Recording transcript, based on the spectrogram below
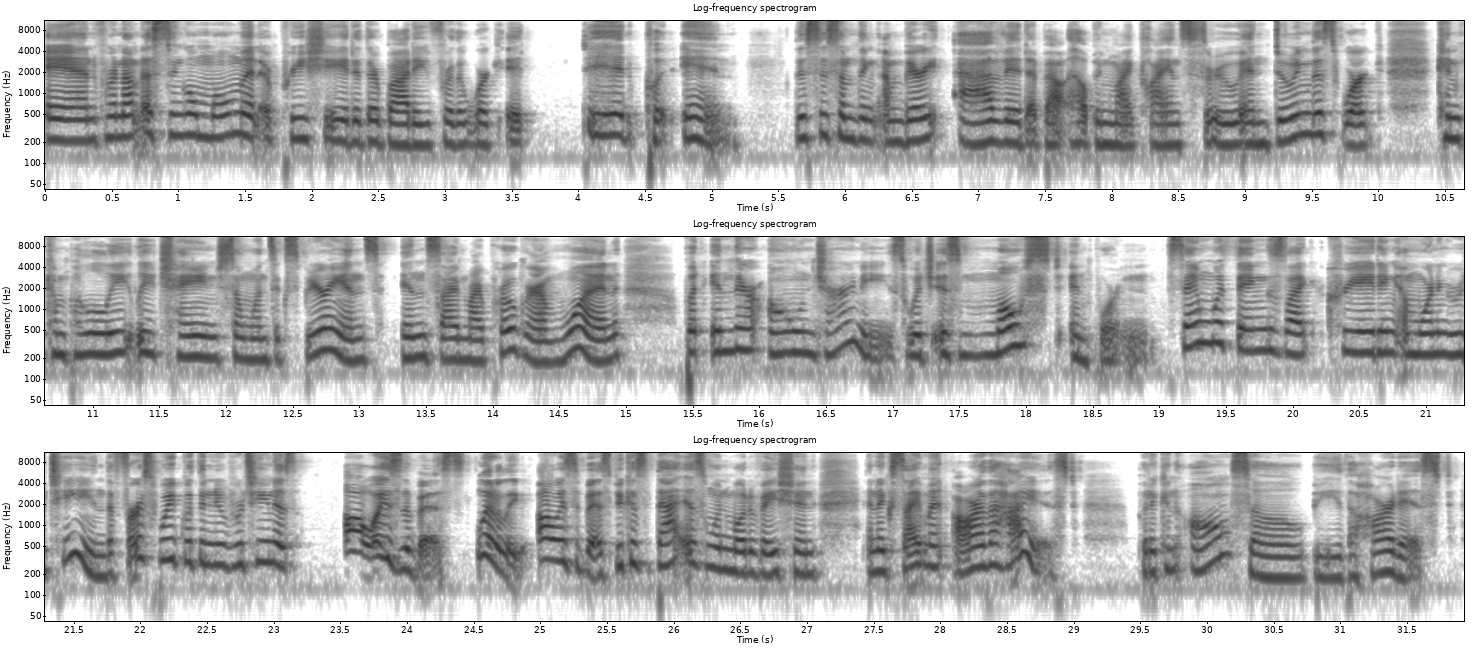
and for not a single moment appreciated their body for the work it did put in. This is something I'm very avid about helping my clients through, and doing this work can completely change someone's experience inside my program. One, but in their own journeys, which is most important. Same with things like creating a morning routine. The first week with a new routine is always the best, literally, always the best, because that is when motivation and excitement are the highest. But it can also be the hardest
